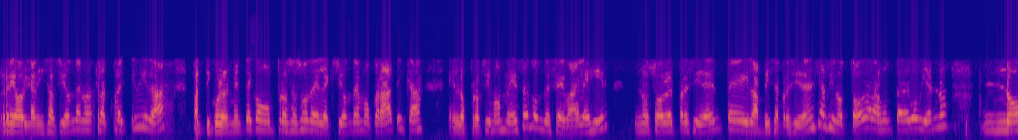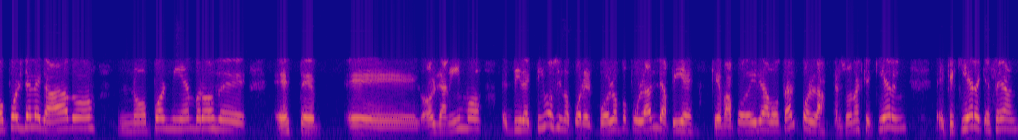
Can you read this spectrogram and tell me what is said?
reorganización de nuestra colectividad, particularmente con un proceso de elección democrática en los próximos meses, donde se va a elegir no solo el presidente y las vicepresidencias, sino toda la Junta de Gobierno, no por delegados, no por miembros de este eh, organismos directivos, sino por el pueblo popular de a pie, que va a poder ir a votar por las personas que quieren, eh, que quiere que sean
